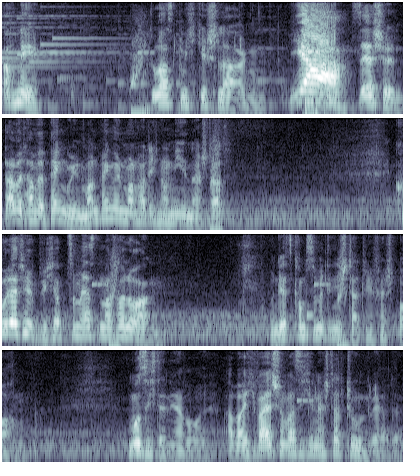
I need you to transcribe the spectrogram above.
Ach nee. Du hast mich geschlagen. Ja! Sehr schön. Damit haben wir Penguinmon. Penguinmon hatte ich noch nie in der Stadt. Cooler Typ. Ich habe zum ersten Mal verloren. Und jetzt kommst du mit in die Stadt, wie versprochen. Muss ich dann ja wohl. Aber ich weiß schon, was ich in der Stadt tun werde.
